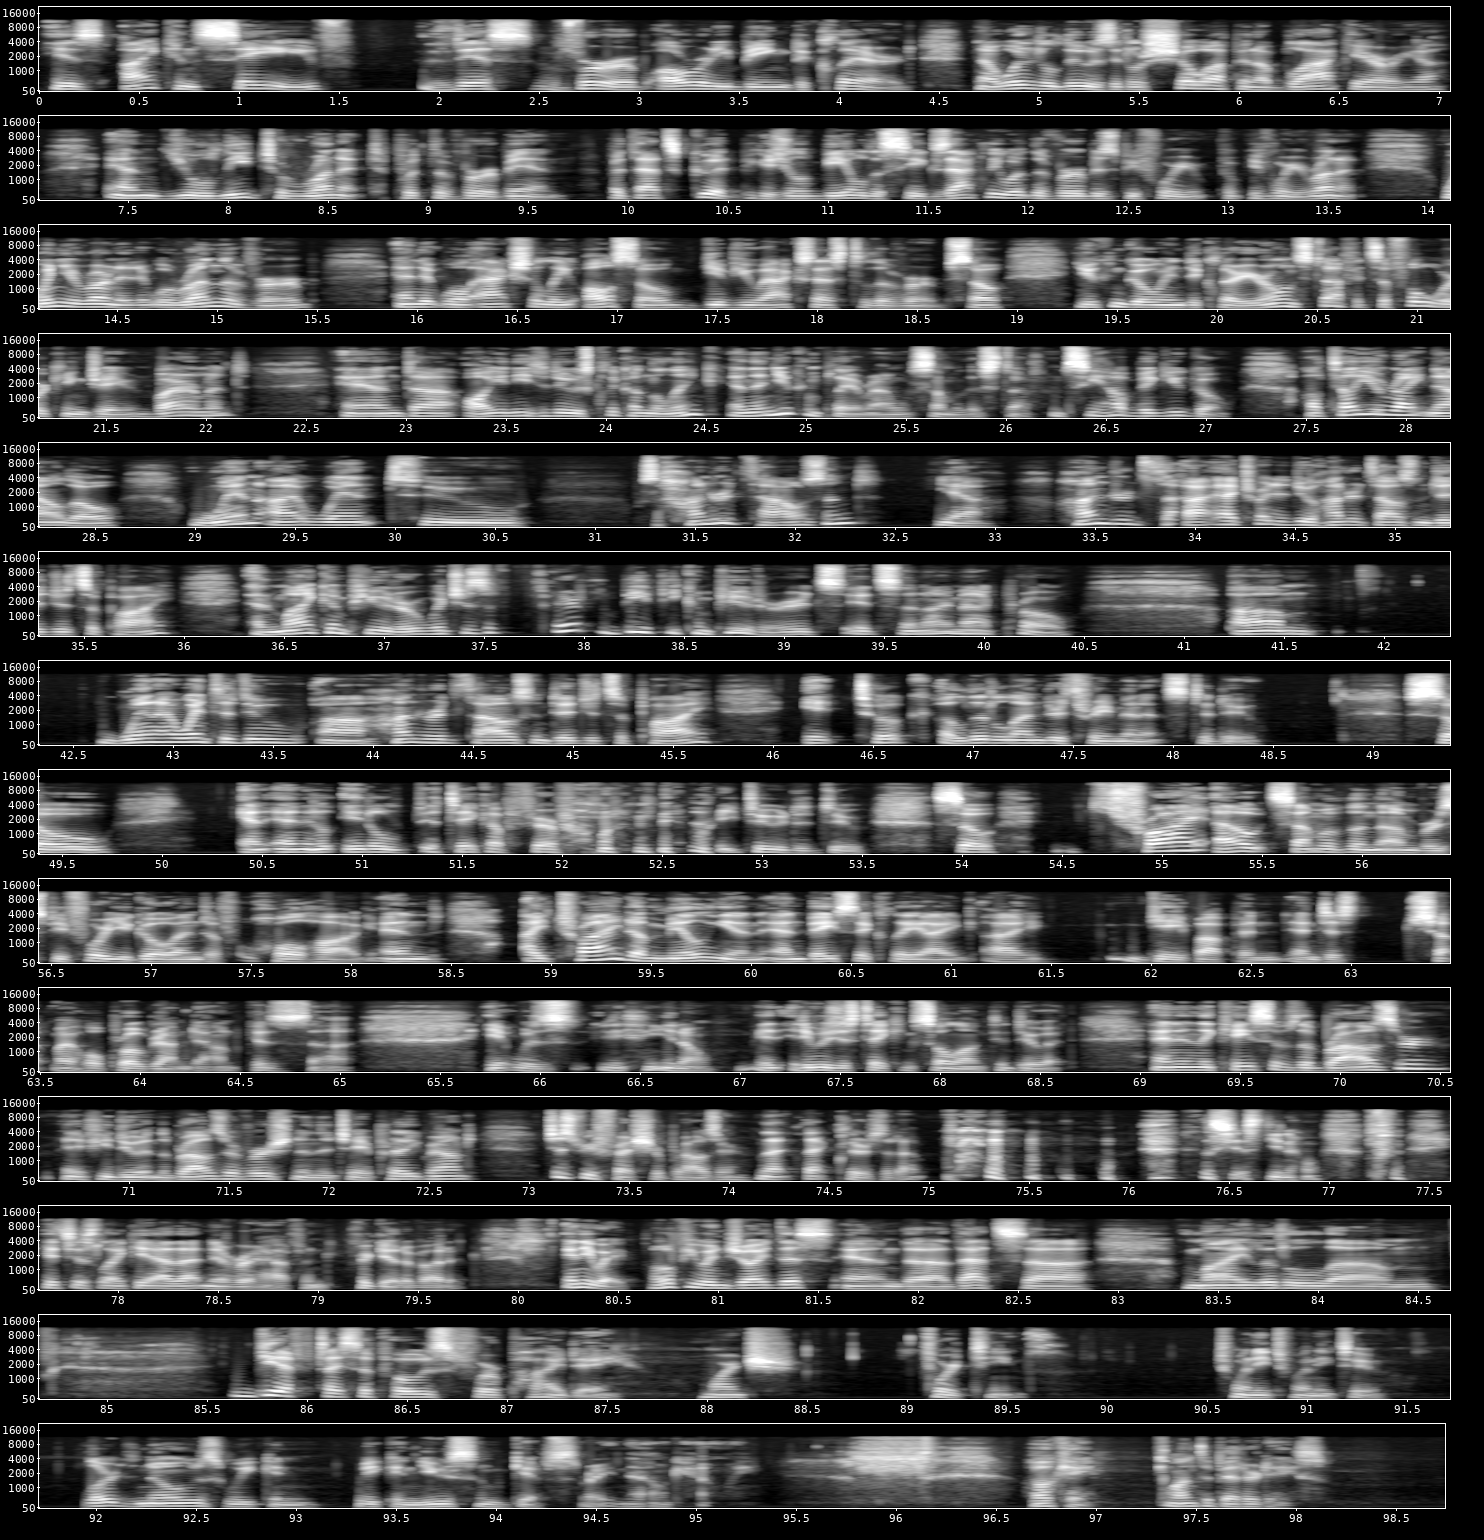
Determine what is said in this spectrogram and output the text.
is I can save this verb already being declared. Now what it'll do is it'll show up in a black area and you'll need to run it to put the verb in but that's good because you'll be able to see exactly what the verb is before you before you run it. When you run it, it will run the verb and it will actually also give you access to the verb. So you can go in, declare your own stuff. It's a full working J environment. And uh, all you need to do is click on the link and then you can play around with some of this stuff and see how big you go. I'll tell you right now though, when I went to, was 100,000? Yeah, hundreds, I, I try to do 100,000 digits of pi, and my computer, which is a fairly beefy computer, it's, it's an iMac Pro, um, when I went to do uh, 100,000 digits of pi, it took a little under three minutes to do. So, and, and it'll, it'll, it'll take up a fair amount of memory too to do. So try out some of the numbers before you go into whole hog. And I tried a million and basically I, I gave up and, and just shut my whole program down because uh, it was, you know, it, it, was just taking so long to do it. And in the case of the browser, if you do it in the browser version in the J Playground, just refresh your browser. That, that clears it up. it's just, you know, it's just like, yeah, that never happened. Forget about it. Anyway, hope you enjoyed this. And uh, that's uh, my little um, gift, I suppose, for Pi Day, March 14th, 2022. Lord knows we can we can use some gifts right now, can't we? Okay, on to better days.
